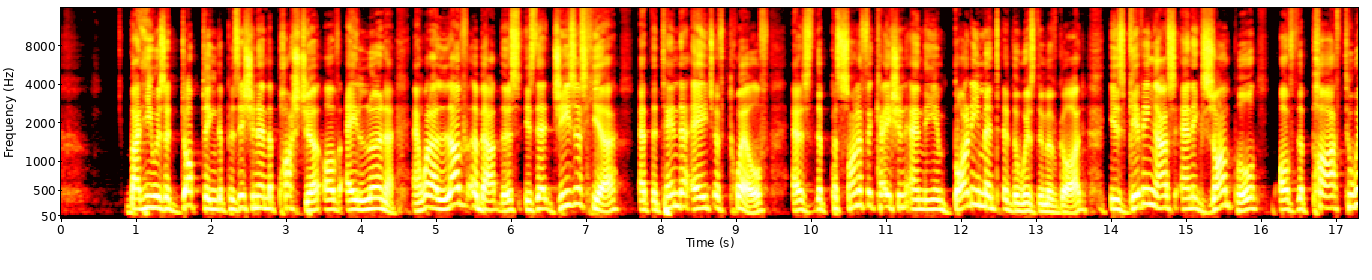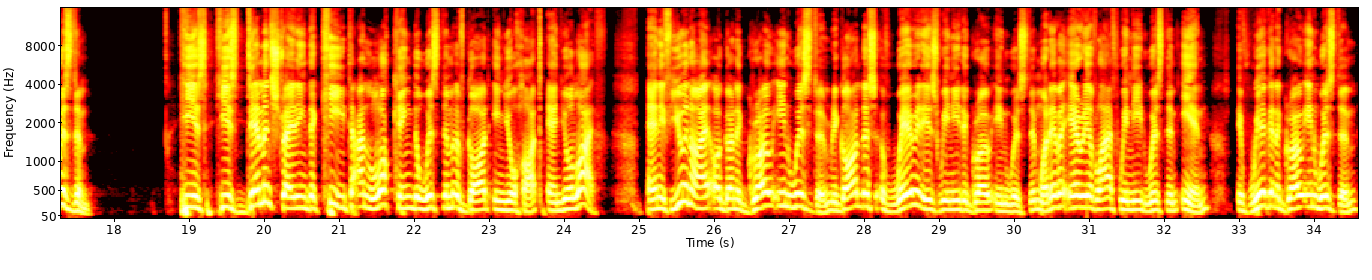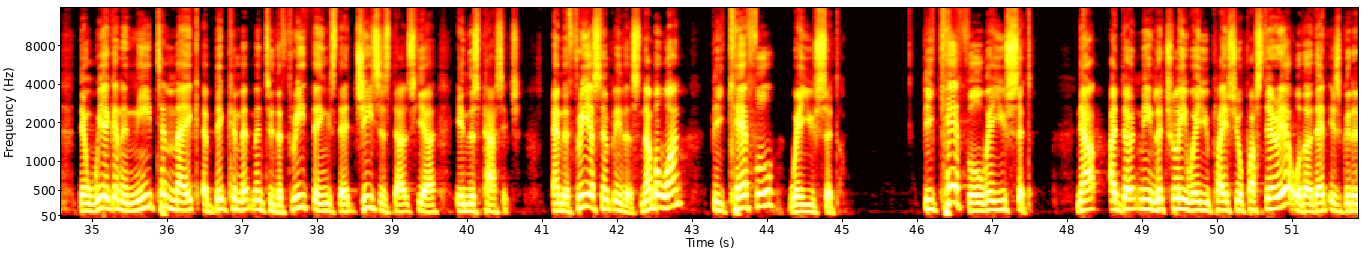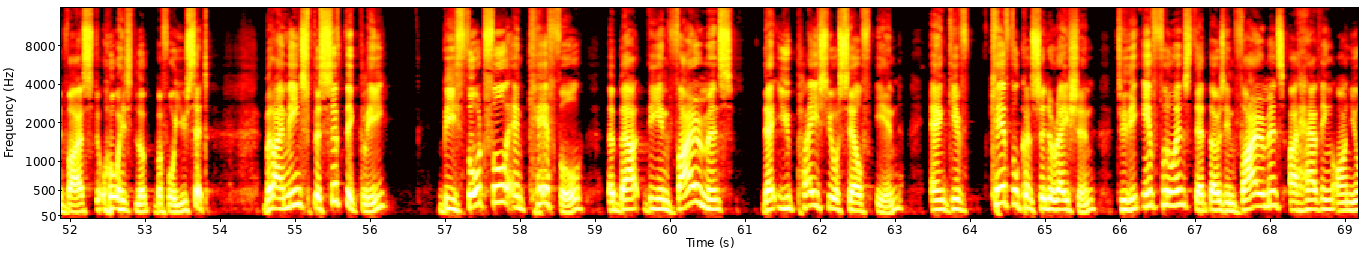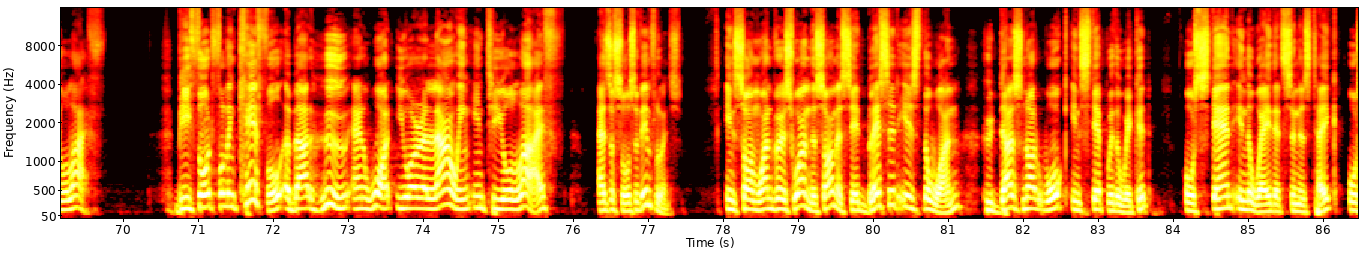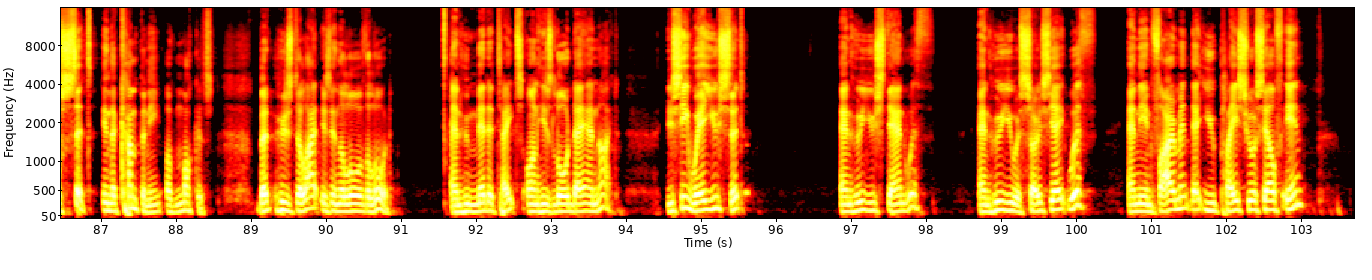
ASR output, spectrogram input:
but he was adopting the position and the posture of a learner. And what I love about this is that Jesus here, at the tender age of 12, as the personification and the embodiment of the wisdom of God, is giving us an example of the path to wisdom. He is, he is demonstrating the key to unlocking the wisdom of God in your heart and your life. And if you and I are going to grow in wisdom, regardless of where it is we need to grow in wisdom, whatever area of life we need wisdom in, if we're going to grow in wisdom, then we are going to need to make a big commitment to the three things that Jesus does here in this passage. And the three are simply this number one, be careful where you sit. Be careful where you sit. Now, I don't mean literally where you place your posterior, although that is good advice to always look before you sit. But I mean specifically, be thoughtful and careful about the environments that you place yourself in and give careful consideration to the influence that those environments are having on your life. Be thoughtful and careful about who and what you are allowing into your life as a source of influence. In Psalm 1, verse 1, the psalmist said, Blessed is the one who does not walk in step with the wicked or stand in the way that sinners take, or sit in the company of mockers, but whose delight is in the law of the Lord, and who meditates on his Lord day and night. You see where you sit and who you stand with and who you associate with and the environment that you place yourself in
